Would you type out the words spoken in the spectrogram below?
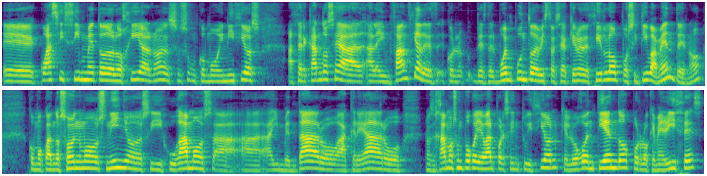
eh, casi sin metodología, ¿no? Esos son como inicios acercándose a, la infancia desde, el buen punto de vista, o sea, quiero decirlo positivamente, ¿no? Como cuando somos niños y jugamos a, inventar o a crear o nos dejamos un poco llevar por esa intuición, que luego entiendo, por lo que me dices,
